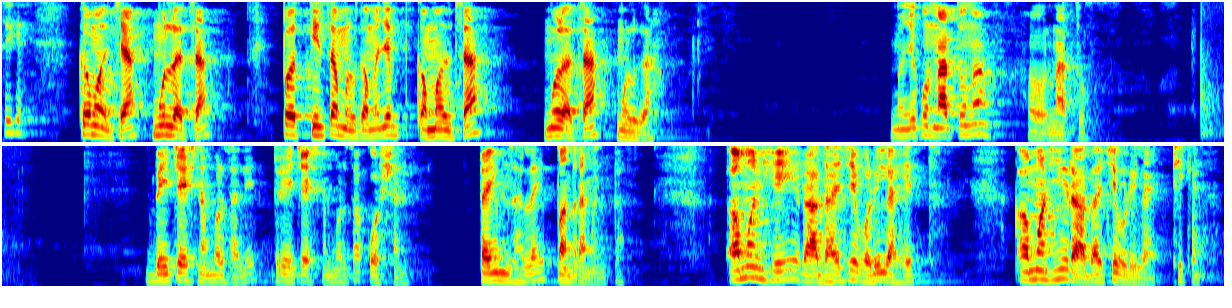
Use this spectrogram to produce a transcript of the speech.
ठीक आहे? कमलच्या मुलाचा पत्नीचा मुलगा म्हणजे कमलचा मुलाचा मुलगा. म्हणजे कोण? नातू ना? हो नातू. बेचाळीस नंबर झाले. त्रेचाळीस नंबरचा क्वेश्चन टाईम झाला आहे पंधरा मिनटं. अमन हे राधाचे वडील आहेत. अमन हे राधाचे वडील आहेत. ठीक आहे?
